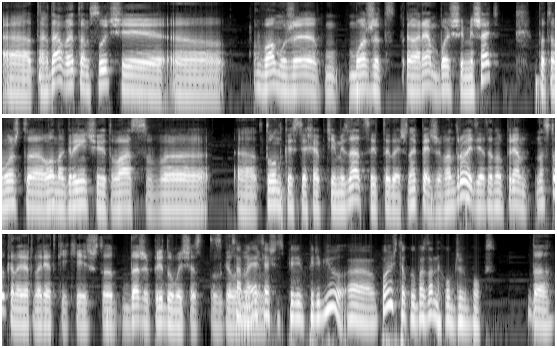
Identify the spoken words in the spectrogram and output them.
Э, тогда в этом случае э, вам уже может RAM больше мешать, потому что он ограничивает вас в э, тонкостях оптимизации и так дальше. Но опять же, в андроиде это ну прям настолько, наверное, редкий кейс, что даже придумать сейчас с головы. Самое, я тебя сейчас перебью. Э, помнишь такой баз данных Object Box? Да.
